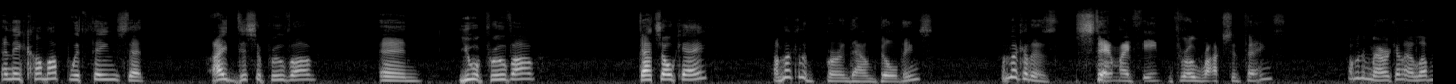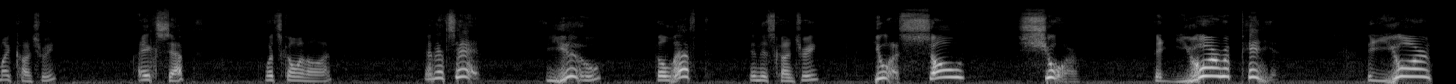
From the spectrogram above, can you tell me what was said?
and they come up with things that I disapprove of and you approve of, that's okay. I'm not going to burn down buildings. I'm not going to stamp my feet and throw rocks at things. I'm an American. I love my country. I accept what's going on. And that's it. You, the left in this country, you are so sure that your opinion, that your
